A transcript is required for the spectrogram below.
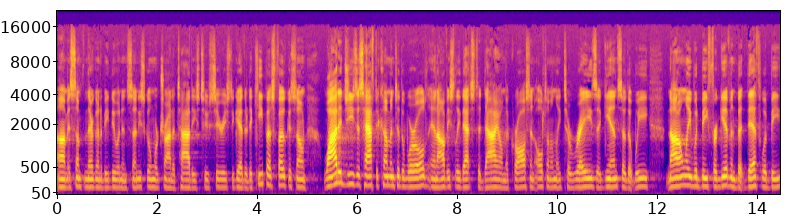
um, is something they're going to be doing in Sunday school. And we're trying to tie these two series together to keep us focused on why did Jesus have to come into the world? And obviously, that's to die on the cross and ultimately to raise again so that we not only would be forgiven, but death would be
